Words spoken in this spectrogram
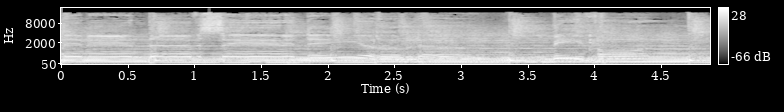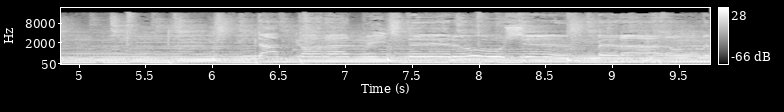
Been in the vicinity of love before. And I thought I'd reach that ocean, but I'd only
